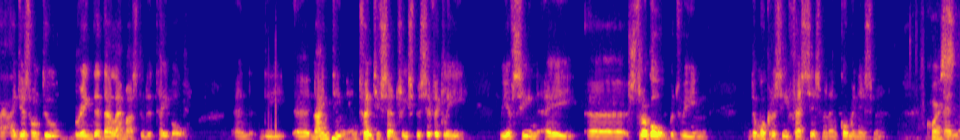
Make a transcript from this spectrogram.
I, I, just want to bring the dilemmas to the table, and the uh, 19th and 20th century specifically, we have seen a uh, struggle between democracy, fascism, and communism Of course. And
